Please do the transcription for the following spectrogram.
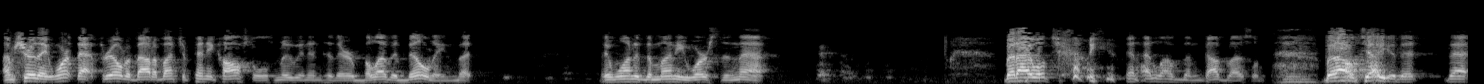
I'm sure they weren't that thrilled about a bunch of Pentecostals moving into their beloved building, but they wanted the money worse than that. But I will tell you, and I love them, God bless them. But I'll tell you that, that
